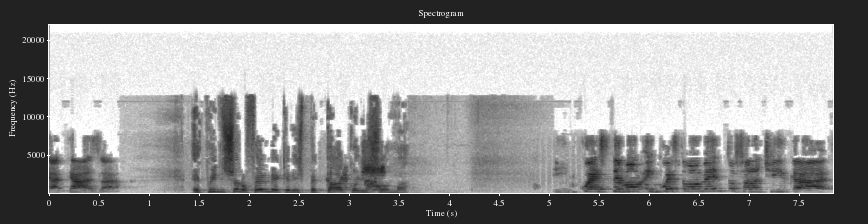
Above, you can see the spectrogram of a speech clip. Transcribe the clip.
a casa. E quindi sono fermi anche gli spettacoli, insomma? In, in questo momento sono circa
